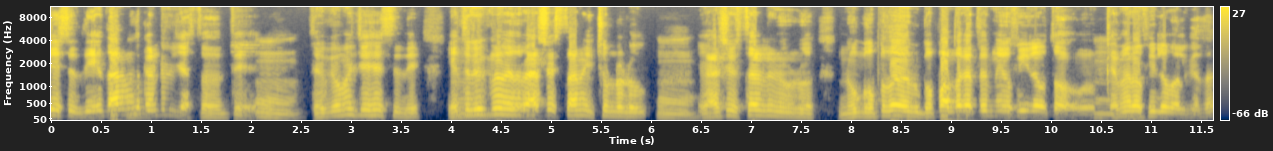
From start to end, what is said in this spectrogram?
చేసింది. దాని మీద కంటిన్యూ చేస్తుంది అంతే. త్రివిక్రమ చేసేసింది. ఏ. త్రివిక్రమ ఏదో వేషం ఇస్తాను ఇచ్చుండడు. ఉమ్, వేషం ఇస్తాడు నువ్వు నువ్వు గొప్పదా గొప్ప అందగతే నువ్వు ఫీల్ అవుతావు. కెమెరా ఫీల్ అవ్వాలి కదా.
